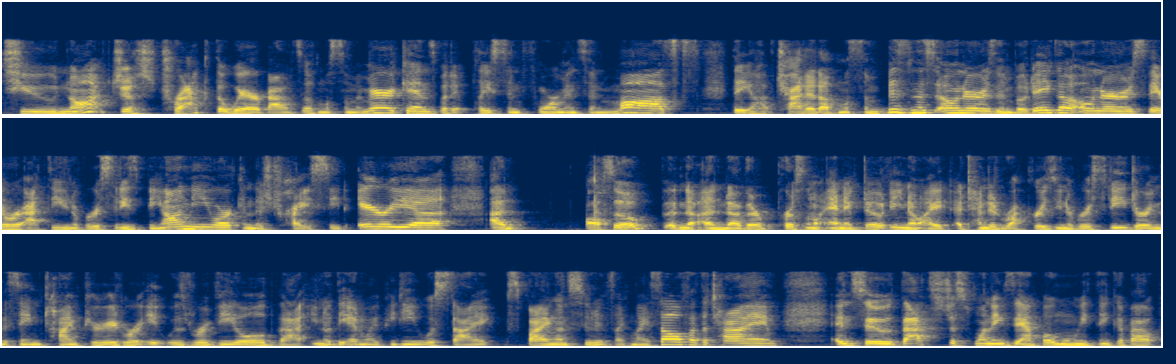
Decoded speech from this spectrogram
to not just track the whereabouts of Muslim Americans, but it placed informants in mosques. They chatted up with some business owners and bodega owners. They were at the universities beyond New York in the tri state area. Um, also an- another personal anecdote you know i attended rutgers university during the same time period where it was revealed that you know the nypd was spy- spying on students like myself at the time. And so that's just one example when we think about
